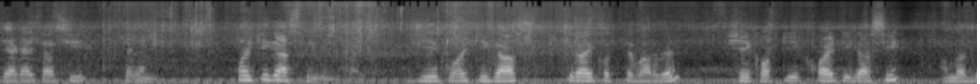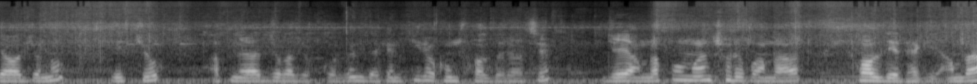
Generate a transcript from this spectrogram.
দেখাইতাছি, দেখেন, কয়টি গাছ নেবেন? যে কয়টি গাছ ক্রয় করতে পারবেন, সেই কয়টি কয়টি গাছই আমরা দেওয়ার জন্য ইচ্ছুক। আপনারা যোগাযোগ করবেন, দেখেন কীরকম ফল ধরে আছে। যে আমরা প্রমাণস্বরূপ আমরা ফল দিয়ে থাকি। আমরা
